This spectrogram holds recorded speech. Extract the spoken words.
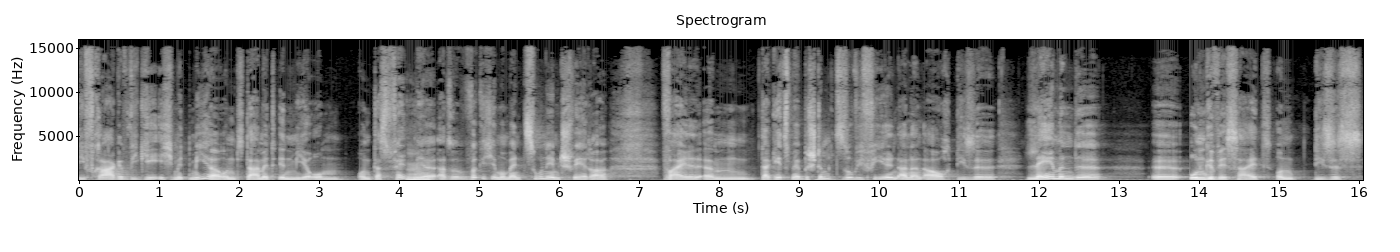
die Frage, wie gehe ich mit mir und damit in mir um? Und das fällt mir also wirklich im Moment zunehmend schwerer, weil ähm, da geht's mir bestimmt so wie vielen anderen auch, diese lähmende äh, Ungewissheit und dieses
